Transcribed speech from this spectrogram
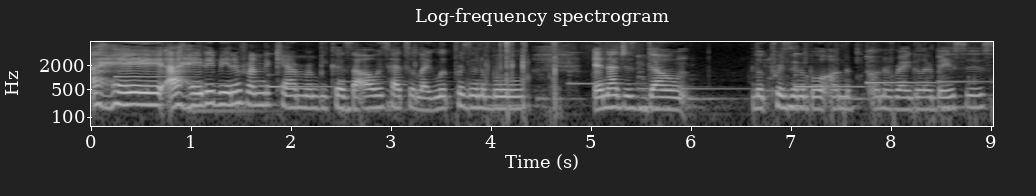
I hate I hated being in front of the camera because I always had to like look presentable and I just don't look presentable on the on a regular basis.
